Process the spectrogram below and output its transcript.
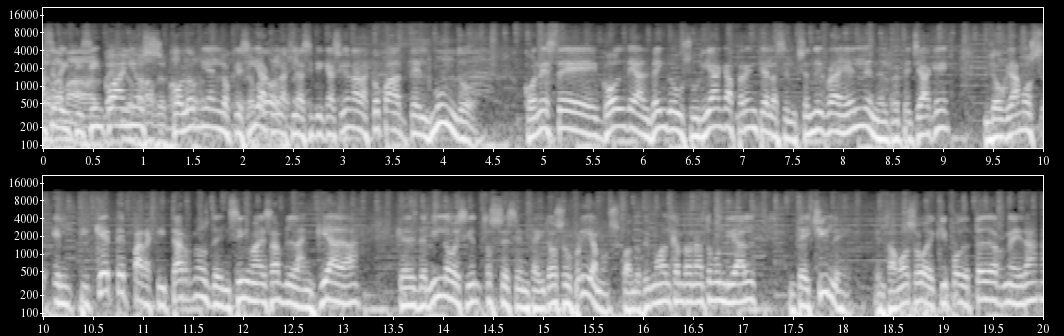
Hace 25 años Colombia enloquecía con la clasificación a la Copa del Mundo. Con este gol de Albeiro Usuriaga frente a la selección de Israel en el repechaje, logramos el tiquete para quitarnos de encima esa blanqueada que desde 1962 sufríamos cuando fuimos al Campeonato Mundial de Chile, el famoso equipo de Pedernera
